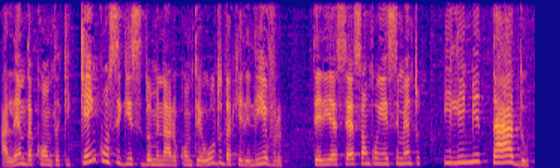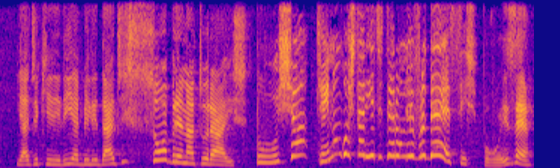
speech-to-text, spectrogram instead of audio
A lenda conta que quem conseguisse dominar o conteúdo daquele livro teria acesso a um conhecimento ilimitado e adquiriria habilidades sobrenaturais. Puxa, quem não gostaria de ter um livro desses? Pois é,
